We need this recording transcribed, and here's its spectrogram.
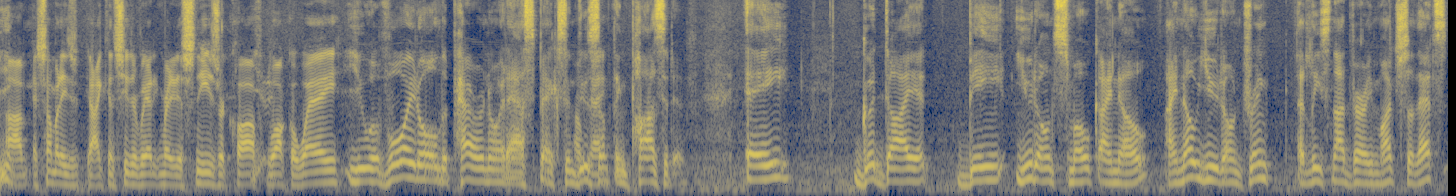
um, if somebody's, I can see they're getting ready to sneeze or cough, walk away. You avoid all the paranoid aspects and Okay. do something positive. A, good diet. B, you don't smoke. I know. I know you don't drink. At least not very much, so that's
